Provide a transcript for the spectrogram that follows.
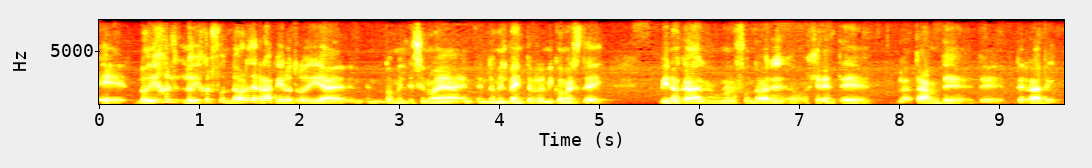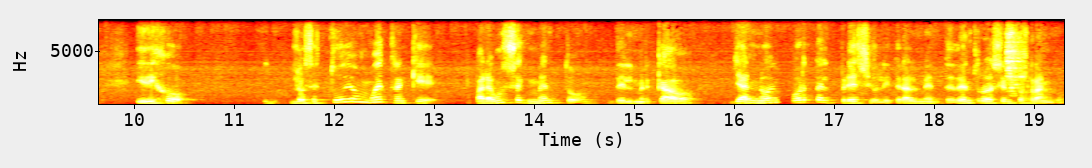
eh, lo, dijo, lo dijo el fundador de Rappi el otro día, en, 2019, en, 2020, pero en e-commerce day. Vino acá uno de los fundadores, o gerente la TAM de, de, de Rappi, y dijo, los estudios muestran que para un segmento del mercado ya no importa el precio, literalmente, dentro de ciertos rangos.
